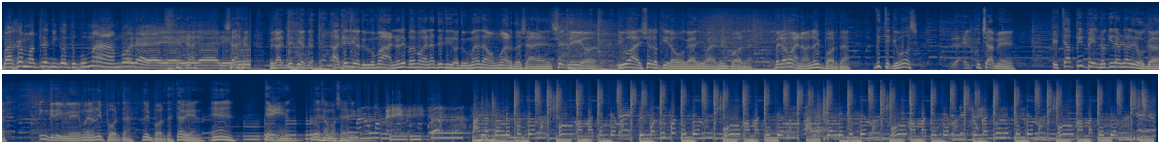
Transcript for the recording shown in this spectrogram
bajamos Atlético Tucumán, bola, dale, dale. Pero Atlético, Atlético Tucumán, no le podemos ganar Atlético Tucumán, estamos muertos ya. ¿eh? Yo te digo, igual, yo lo quiero Boca, igual, no importa. Pero bueno, no importa. Viste que vos, escúchame, está Pepe, no quiere hablar de Boca. Increíble, bueno, no importa, no importa, está bien, ¿eh? Está bien, lo dejamos así.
